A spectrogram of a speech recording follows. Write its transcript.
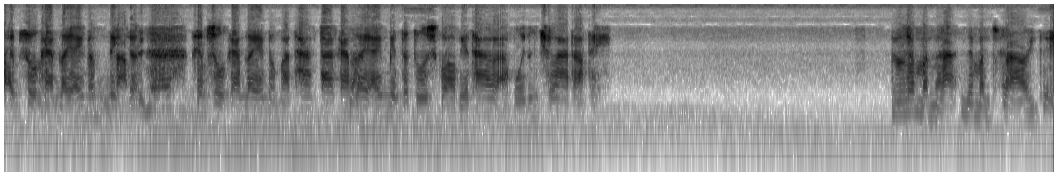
ខ្ញុំសួរកាមលៃឯងនេះខ្ញុំសួរកាមលៃឯងមកថាតើកាមលៃឯងមានទទួលស្គាល់វាថាអាមួយនឹងឆ្លាតអត់ទេខ្ញុំមិនខ្ញុំមិនឆ្លើយទេ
